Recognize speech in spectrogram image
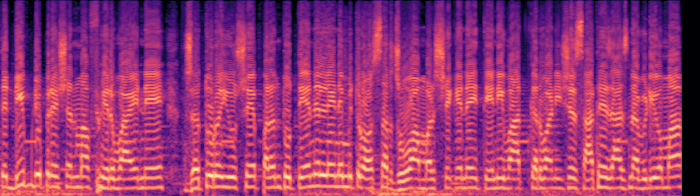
તે ડીપ ડિપ્રેશનમાં ફેરવાઈને જતું રહ્યું છે, પરંતુ તેને લઈને મિત્રો અસર જોવા મળશે કે નહીં તેની વાત કરવાની છે. સાથે જ આજના વિડીયોમાં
